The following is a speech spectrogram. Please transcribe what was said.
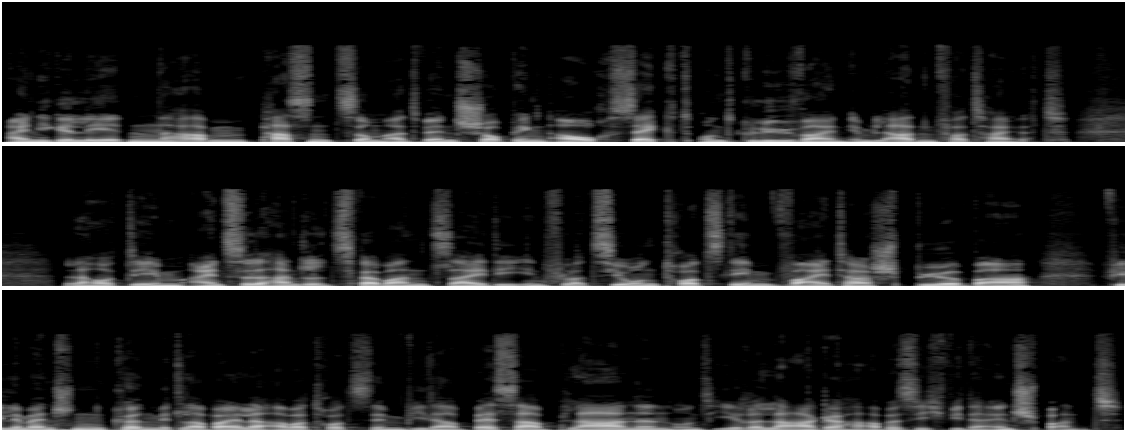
Einige Läden haben passend zum Adventsshopping auch Sekt und Glühwein im Laden verteilt. Laut dem Einzelhandelsverband sei die Inflation trotzdem weiter spürbar. Viele Menschen können mittlerweile aber trotzdem wieder besser planen und ihre Lage habe sich wieder entspannt.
